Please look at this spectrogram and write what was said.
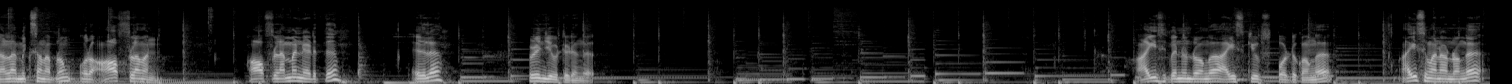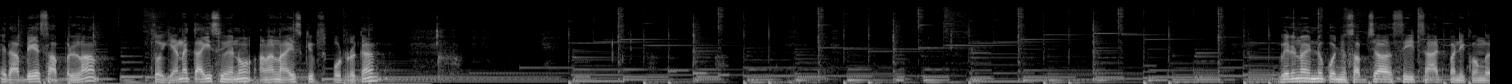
நல்லா மிக்ஸ் ஆன அப்புறம் ஒரு ஆஃப் லெமன் ஆஃப் லெமன் எடுத்து இதில் பிழிஞ்சு விட்டுடுங்க. ஐஸ் வேணுன்றவங்க ஐஸ் க்யூப்ஸ் போட்டுக்கோங்க. ஐஸ் வேணான்றவங்க இதை அப்படியே சாப்பிட்லாம். ஸோ எனக்கு ஐஸ் வேணும். அதனால் நான் ஐஸ் க்யூப்ஸ் போட்டிருக்கேன். வேணும்னா இன்னும் கொஞ்சம் சப்ஜா சீட்ஸ் ஆட் பண்ணிக்கோங்க.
